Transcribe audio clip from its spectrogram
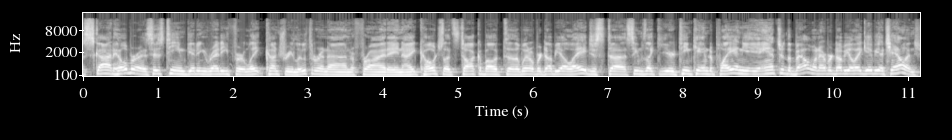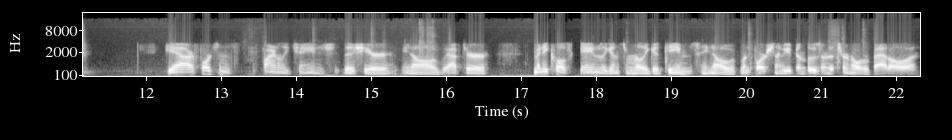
Scott Hilber as his team getting ready for Lake Country Lutheran on Friday night. Coach, let's talk about uh, the win over WLA. Just uh, seems like your team came to play and you answered the bell whenever WLA gave you a challenge. Yeah, our fortunes finally changed this year. You know, after many close games against some really good teams. You know, unfortunately, we've been losing the turnover battle and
